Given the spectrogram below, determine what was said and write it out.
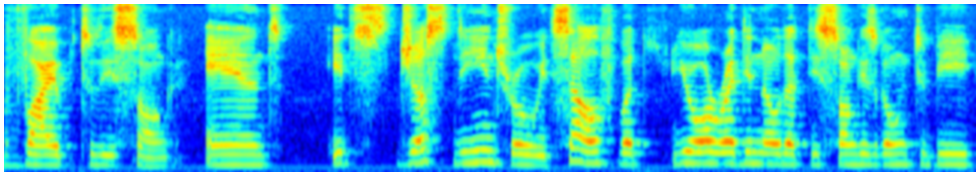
vibe to this song, and it's just the intro itself, but you already know that this song is going to be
